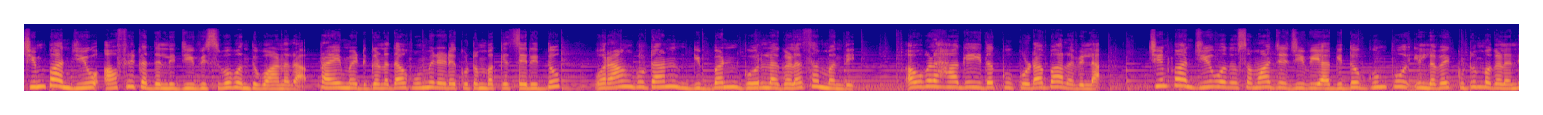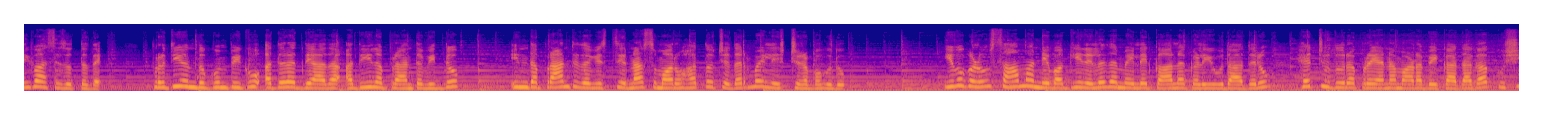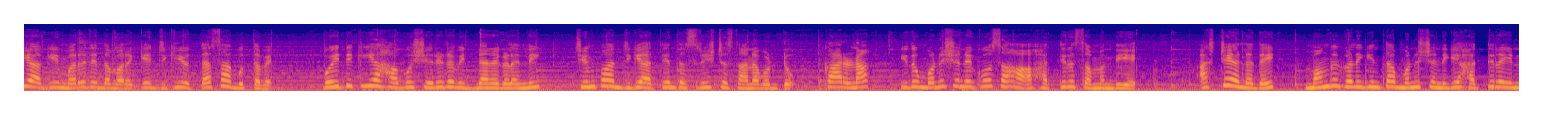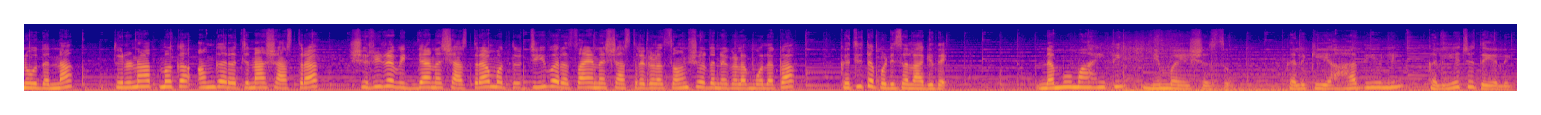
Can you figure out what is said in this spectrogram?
ಚಿಂಪಾಂಜಿಯು ಆಫ್ರಿಕಾದಲ್ಲಿ ಜೀವಿಸುವ ಒಂದು ವಾನರ. ಪ್ರೈಮೇಟ್ ಗಣದ ಹೋಮಿನೆಡೆ ಕುಟುಂಬಕ್ಕೆ ಸೇರಿದ್ದು ಒರಾಂಗುಟಾನ್, ಗಿಬ್ಬನ್, ಗೋರ್ಲಗಳ ಸಂಬಂಧಿ. ಅವುಗಳ ಹಾಗೆ ಇದಕ್ಕೂ ಕೂಡ ಬಾಲವಿಲ್ಲ. ಚಿಂಪಾಂಜಿಯು ಒಂದು ಸಮಾಜ ಜೀವಿಯಾಗಿದ್ದು ಗುಂಪು ಇಲ್ಲವೇ ಕುಟುಂಬಗಳಲ್ಲಿ ವಾಸಿಸುತ್ತದೆ. ಪ್ರತಿಯೊಂದು ಗುಂಪಿಗೂ ಅದರದ್ದೇ ಆದ ಅಧೀನ ಪ್ರಾಂತವಿದ್ದು, ಇಂದ ಪ್ರಾಂತ್ಯದ ವಿಸ್ತೀರ್ಣ ಸುಮಾರು ಹತ್ತು ಚದರ್ ಮೈಲಿಯಷ್ಟಿರಬಹುದು ಇವುಗಳು ಸಾಮಾನ್ಯವಾಗಿ ನೆಲದ ಮೇಲೆ ಕಾಲ ಕಳೆಯುವುದಾದರೂ ಹೆಚ್ಚು ದೂರ ಪ್ರಯಾಣ ಮಾಡಬೇಕಾದಾಗ ಖುಷಿಯಾಗಿ ಮರದಿಂದ ಮರಕ್ಕೆ ಜಿಗಿಯುತ್ತಾ ಸಾಗುತ್ತವೆ. ವೈದ್ಯಕೀಯ ಹಾಗೂ ಶರೀರ ವಿಜ್ಞಾನಗಳಲ್ಲಿ ಚಿಂಪಾಂಜಿಗೆ ಅತ್ಯಂತ ಶ್ರೇಷ್ಠ ಸ್ಥಾನವುಂಟು. ಕಾರಣ, ಇದು ಮನುಷ್ಯನಿಗೂ ಸಹ ಹತ್ತಿರ ಸಂಬಂಧಿಯೇ. ಅಷ್ಟೇ ಅಲ್ಲದೆ, ಮಂಗಗಳಿಗಿಂತ ಮನುಷ್ಯನಿಗೆ ಹತ್ತಿರ ಎನ್ನುವುದನ್ನ ತುಲನಾತ್ಮಕ ಅಂಗರಚನಾಶಾಸ್ತ್ರ, ಶರೀರ ವಿಜ್ಞಾನ ಶಾಸ್ತ್ರ ಮತ್ತು ಜೀವ ರಸಾಯನ ಶಾಸ್ತ್ರಗಳ ಸಂಶೋಧನೆಗಳ ಮೂಲಕ ಖಚಿತಪಡಿಸಲಾಗಿದೆ. ನಮ್ಮ ಮಾಹಿತಿ ನಿಮ್ಮ ಯಶಸ್ಸು. ಕಲಿಕೆಯ ಹಾದಿಯಲ್ಲಿ ಕಲಿಯ ಜೊತೆಯಲ್ಲಿ.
